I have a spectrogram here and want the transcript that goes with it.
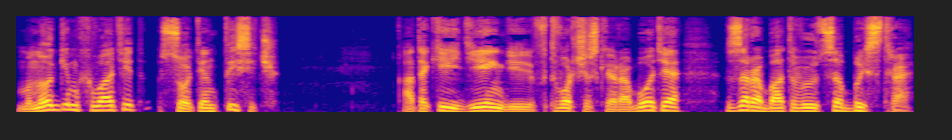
многим хватит сотен тысяч. А такие деньги в творческой работе зарабатываются быстро,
